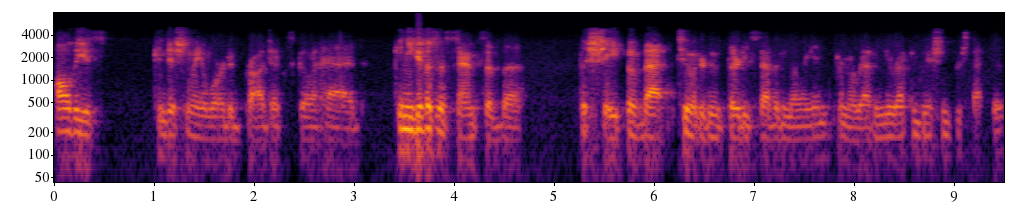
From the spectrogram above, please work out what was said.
all these conditionally awarded projects go ahead, can you give us a sense of the shape of that 237 million from a revenue recognition perspective?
